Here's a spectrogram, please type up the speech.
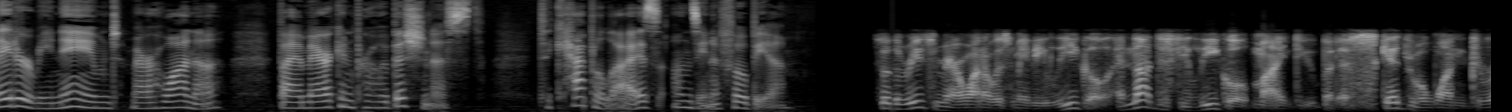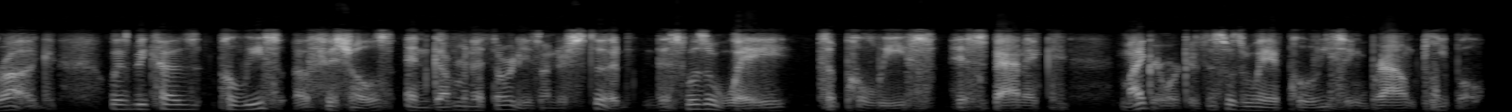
later renamed marijuana by American prohibitionists to capitalize on xenophobia. So the reason marijuana was made illegal, and not just illegal, mind you, but a Schedule One drug, was because police officials and government authorities understood this was a way to police Hispanic migrant workers. This was a way of policing brown people.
